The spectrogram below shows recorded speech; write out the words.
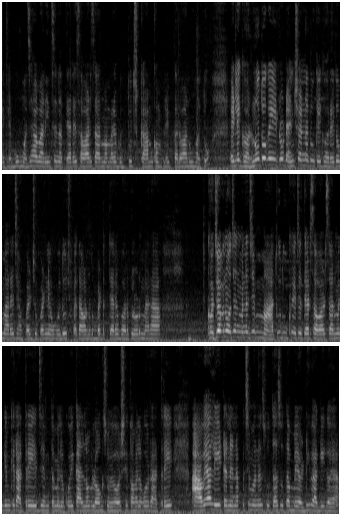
એટલે બહુ મજા આવવાની છે ને અત્યારે સવાર સવારમાં મારે બધું જ કામ કમ્પ્લીટ કરવાનું હતું. એટલે ઘરનું તો કંઈ એટલું ટેન્શન નહોતું કે ઘરે તો મારે ઝાપડ ઝુપડ ને એવું બધું જ પતાવવાનું હતું બટ અત્યારે વર્કલોડ મારા ગજબનો છે મને જે માથું દુખે છે ત્યારે સવાર સવારમાં, કેમ કે રાત્રે જેમ તમે લોકોએ કાલનો વ્લોગ જોયો હશે, તો અમે લોકો રાત્રે આવ્યા લેટ અને એના પછી મને સૂતા સૂતા બે અઢી વાગી ગયા.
